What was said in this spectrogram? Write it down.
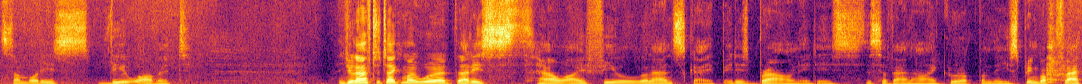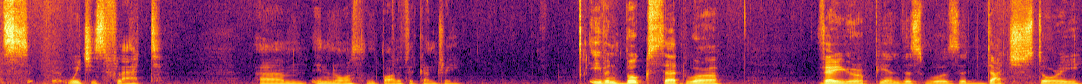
somebody's view of it. And you'll have to take my word, that is how I feel the landscape. It is brown, it is the savannah. I grew up on the Springbok Flats, which is flat um, in the northern part of the country. Even books that were very European, this was a Dutch story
